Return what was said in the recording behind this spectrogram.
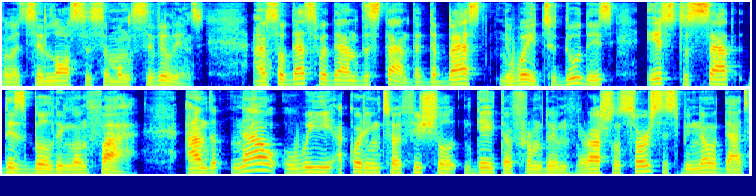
let's say losses among civilians. And so that's what they understand that the best way to do this is to set this building on fire and now we, according to official data from the Russian sources, we know that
